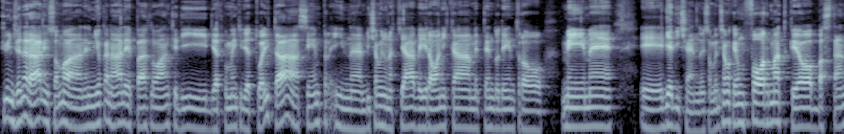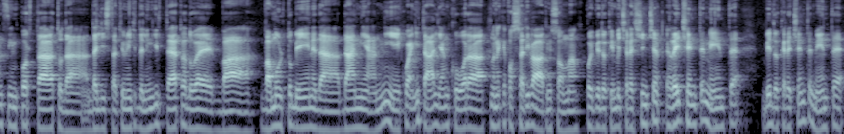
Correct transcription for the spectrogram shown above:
più in generale, insomma, nel mio canale parlo anche di, di argomenti di attualità, sempre in, diciamo, in una chiave ironica, mettendo dentro meme e via dicendo. Insomma, diciamo che è un format che ho abbastanza importato da, dagli Stati Uniti e dall'Inghilterra, dove va, va molto bene da, da, anni e anni, e qua in Italia ancora non è che fosse arrivato, insomma. Poi vedo che invece recentemente, vedo che recentemente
